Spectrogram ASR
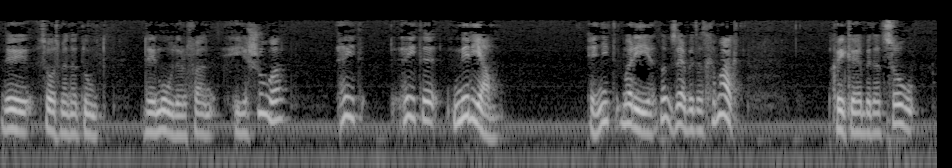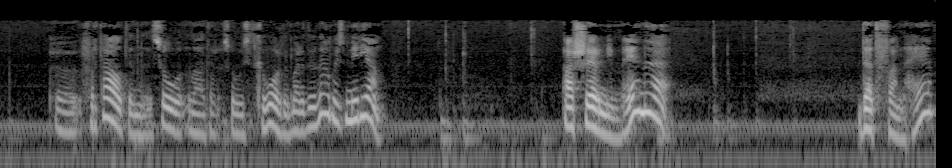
de, zoals men dat noemt, de moeder van Yeshua, heet, heette Mirjam. En niet Maria. Ze hebben dat gemaakt. Grieken hebben dat zo uh, vertaald en zo later, zo is het geworden. Maar de naam is Mirjam. Asher Mimena dat van hem,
